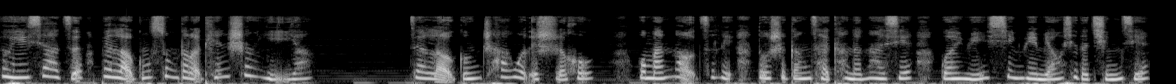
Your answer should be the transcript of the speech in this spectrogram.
又一下子被老公送到了天上一样。在老公插我的时候，我满脑子里都是刚才看的那些关于性欲描写的情节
